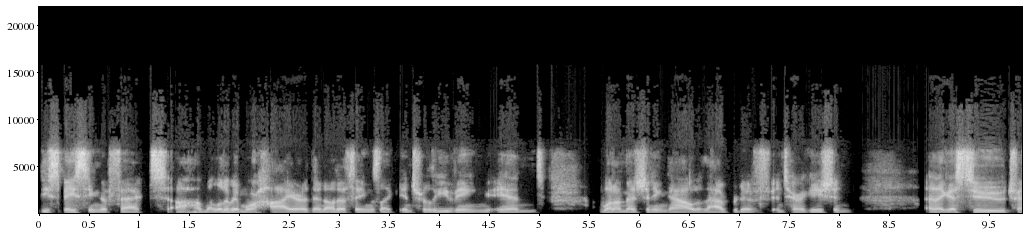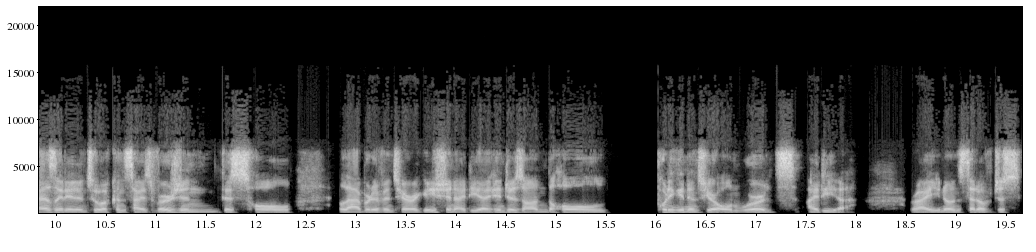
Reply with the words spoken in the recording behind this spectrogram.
the spacing effect um, a little bit more higher than other things like interleaving and what I'm mentioning now, elaborative interrogation. And I guess to translate it into a concise version, this whole elaborative interrogation idea hinges on the whole putting it into your own words idea, right? You know, instead of just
